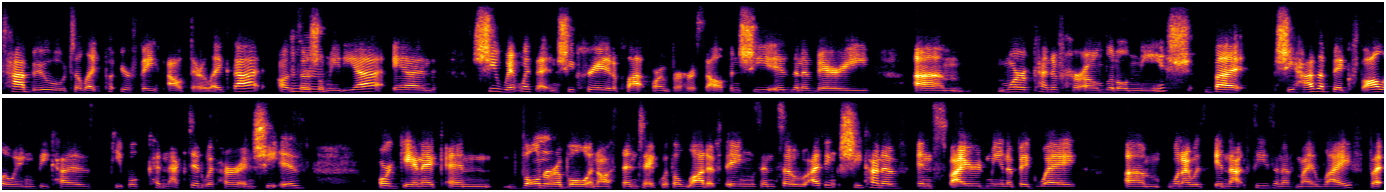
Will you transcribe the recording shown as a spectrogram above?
taboo to like put your faith out there like that on mm-hmm. social media and she went with it and she created a platform for herself and she is in a very um, more of kind of her own little niche but she has a big following because people connected with her and she is organic and vulnerable and authentic with a lot of things. And so I think she kind of inspired me in a big way um, when I was in that season of my life. But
